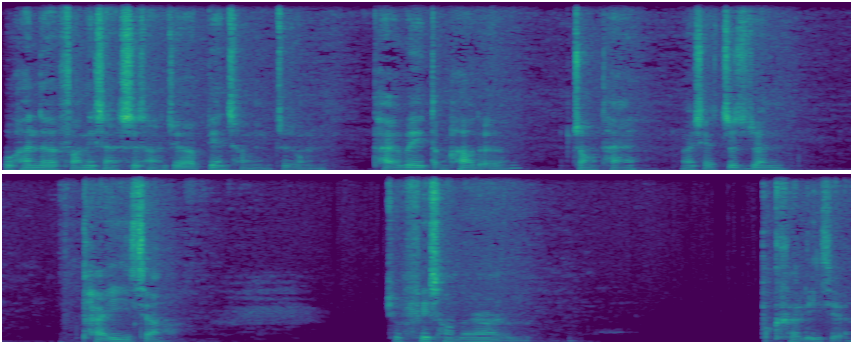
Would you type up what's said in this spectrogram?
武汉的房地产市场就要变成这种排位等号的状态，而且只准排一家，就非常的让人不可理解。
